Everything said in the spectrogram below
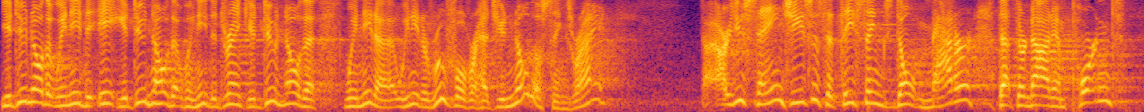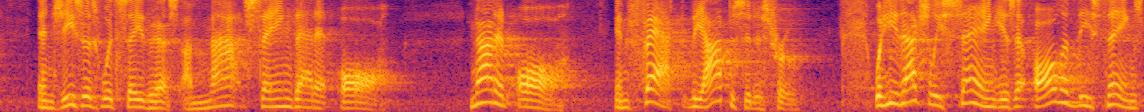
You do know that we need to eat. You do know that we need to drink. You do know that we need a, we need a roof overhead. You know those things, right? Are you saying, Jesus, that these things don't matter, that they're not important? And Jesus would say this I'm not saying that at all. Not at all. In fact, the opposite is true. What he's actually saying is that all of these things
